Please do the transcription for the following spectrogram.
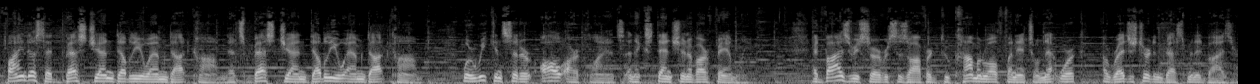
Find us at bestgenwm.com. That's bestgenwm.com, where we consider all our clients an extension of our family. Advisory services offered through Commonwealth Financial Network, a registered investment advisor.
